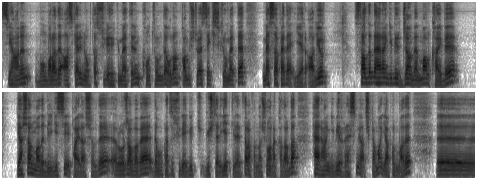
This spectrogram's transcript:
SİHA'nın bombaladığı askeri nokta Suriye hükümetinin kontrolünde olan Kamışlı'ya 8 kilometre mesafede yer alıyor. Saldırıda herhangi bir can ve mal kaybı yaşanmadığı bilgisi paylaşıldı. Rojava ve Demokratik Suriye güç, güçleri yetkileri tarafından şu ana kadar da herhangi bir resmi açıklama yapılmadı. Ee,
